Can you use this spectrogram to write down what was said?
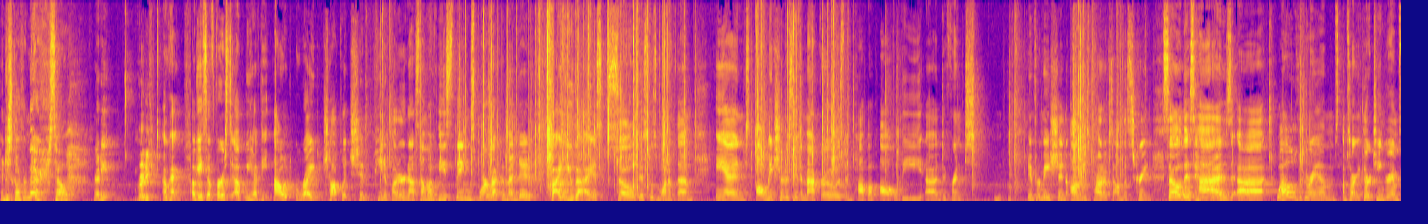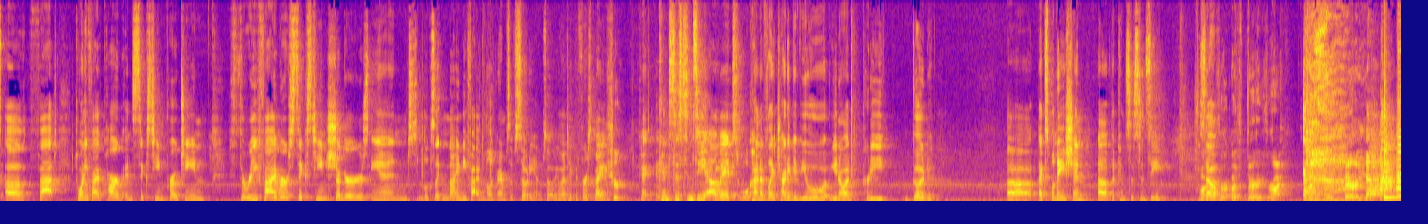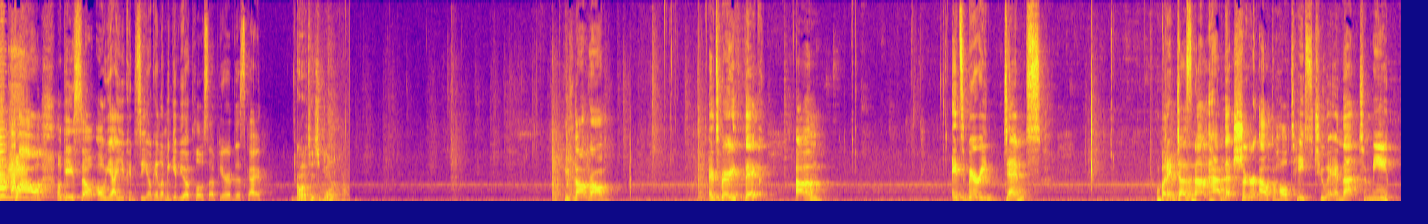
and just go from there. So, ready? Ready? Okay. Okay, so first up we have the Outright Chocolate Chip Peanut Butter. Now some of these things were recommended by you guys, so this was one of them. And I'll make sure to say the macros and pop up all the uh, different information on these products on the screen. So this has uh, 12 grams, I'm sorry, 13 grams of fat, 25 carb, and 16 protein, three fiber, 16 sugars, and looks like 95 milligrams of sodium. So you wanna take the first bite? Sure. Okay. The consistency of it will kind of like try to give you, you know, a pretty good uh, explanation of the consistency. Or- So, it's very dry. Very dry. wow. Okay, so, oh yeah, you can see. Okay, let me give you a close up here of this guy. I'm gonna get some water. He's not wrong. It's very thick. Um, it's very dense, but it does not have that sugar alcohol taste to it. And that to me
